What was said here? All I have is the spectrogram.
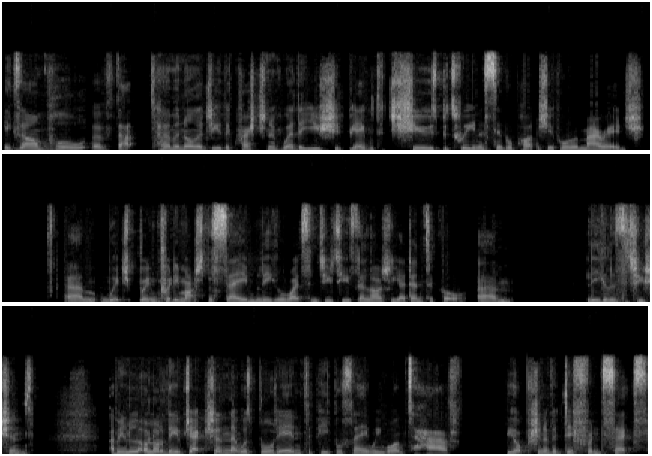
example of that terminology, the question of whether you should be able to choose between a civil partnership or a marriage, um, which bring pretty much the same legal rights and duties. They're largely identical um, legal institutions. I mean, a lot of the objection that was brought in to people saying we want to have the option of a different sex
